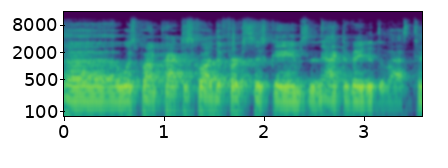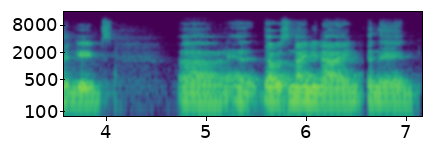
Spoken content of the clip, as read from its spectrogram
Uh, was on practice squad the first six games, then activated the last ten games. Uh, and that was '99, and then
